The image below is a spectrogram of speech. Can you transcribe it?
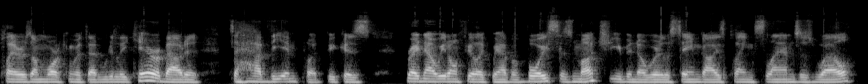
players I'm working with that really care about it to have the input because right now we don't feel like we have a voice as much, even though we're the same guys playing slams as well.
